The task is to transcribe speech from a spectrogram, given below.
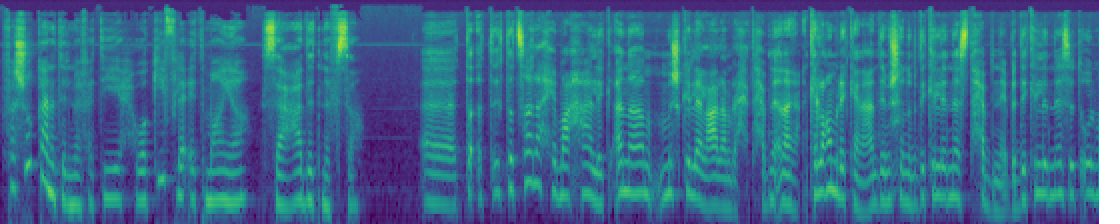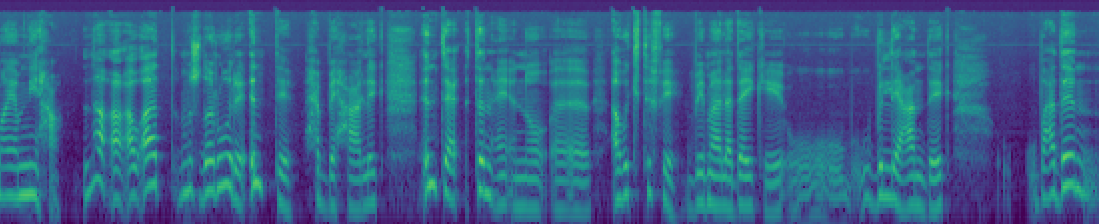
فشو كانت المفاتيح وكيف لقيت مايا سعادة نفسها؟ أه تتصالحي مع حالك. أنا مش كل العالم رح تحبني. أنا كل عمري كان عندي مشكلة إنه بدي كل الناس تحبني. بدي كل الناس تقول مايا منيحة. لا أوقات مش ضروري. أنت حبي حالك. أنت اقتنعي إنه آه، أو اكتفي بما لديك وباللي عندك. وبعدين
